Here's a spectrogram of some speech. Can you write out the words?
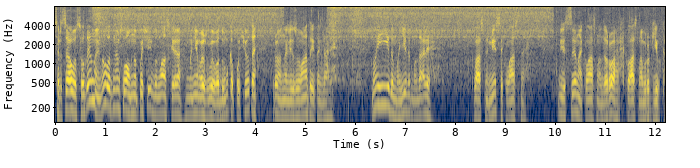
серцевою судиною. Ну, одним словом, напишіть, будь ласка, мені важлива думка почути, проаналізувати і так далі. Ну і їдемо, їдемо далі. Класне місце, класне місцина, класна дорога, класна бруківка.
